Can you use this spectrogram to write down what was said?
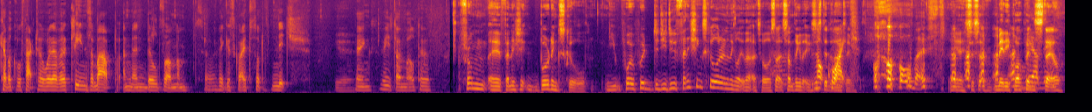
chemical factory or whatever, cleans them up, and then builds on them. So I think it's quite a sort of niche yeah. thing. He's done well too. From uh, finishing boarding school, you where, where, did you do finishing school or anything like that at all? Is that something that existed Not quite. at that time? Almost. Yeah, it's just sort of Mary Poppins style.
